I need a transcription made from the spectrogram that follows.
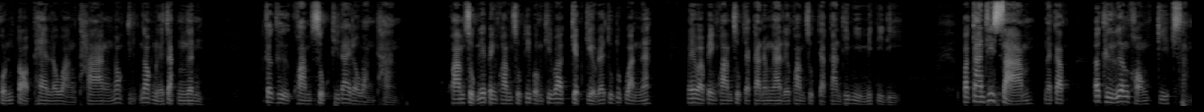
ผลตอบแทนระหว่างทางนอกนอกเหนือจากเงิน ก็คือความสุขที่ได้ระหว่างทาง ความสุขนี่เป็นความสุขที่ผมคิดว่าเก็บเกี่ยวได้ทุก ๆ วันนะไม่ว่าเป็นความสุขจากการทำงานหรือความสุขจากการที่มีมิตรดีๆประการที่สามนะครับก็คือเรื่องของกีฟซัม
